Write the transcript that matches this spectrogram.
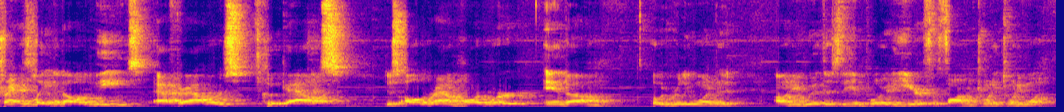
translating at all the meetings, after hours, cookouts, just all around hard work. And um, what we really wanted to honor you with is the Employee of the Year for Farming 2021.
